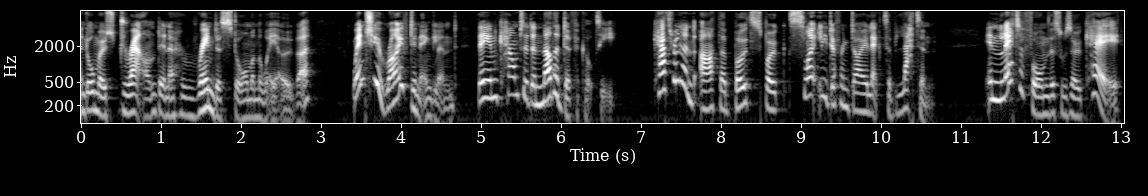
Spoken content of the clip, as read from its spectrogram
and almost drowned in a horrendous storm on the way over. When she arrived in England, they encountered another difficulty. Catherine and Arthur both spoke slightly different dialects of Latin. In letter form, this was okay,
